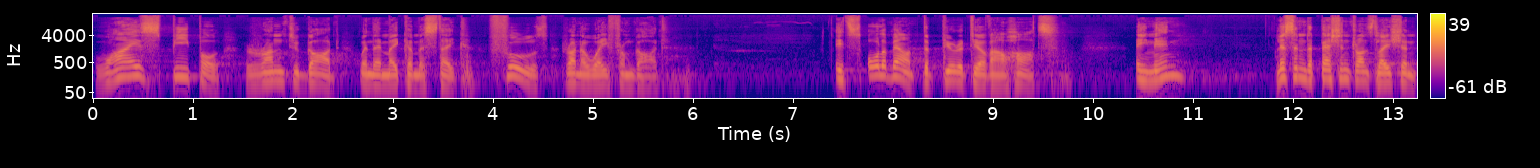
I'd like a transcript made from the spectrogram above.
Wise people run to God when they make a mistake, fools run away from God. It's all about the purity of our hearts. Amen. Listen to the Passion Translation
